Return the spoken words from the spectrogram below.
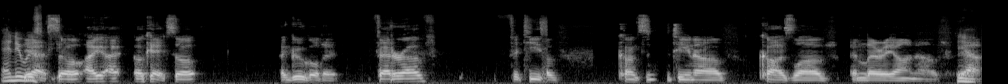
And it was yeah, so I, I okay, so I googled it: Fedorov, Fetisov, Konstantinov, Kozlov, and Larionov. Yeah.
